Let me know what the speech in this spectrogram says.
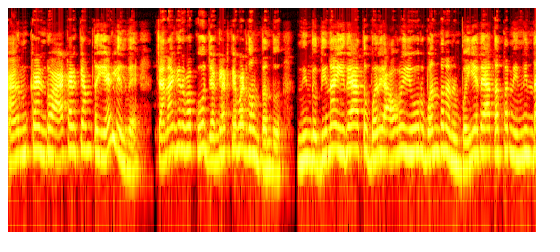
ಅನ್ಕೊಂಡು ಆಟಾಡ್ಕೊಂತ ಹೇಳಿಲ್ವೆ? ಚೆನ್ನಾಗಿರ್ಬೇಕು ಜಗಳಾಡ್ಕೋಬಾರ್ದು ಅಂತಂದು. ನಿಂದು ದಿನ ಇದೇ ಆತು, ಬರೀ ಅವರು ಇವ್ರು ಬಂದು ನನಗೆ ಬೈಯದೇ ಆತತ್ತ ನಿನ್ನಿಂದ.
